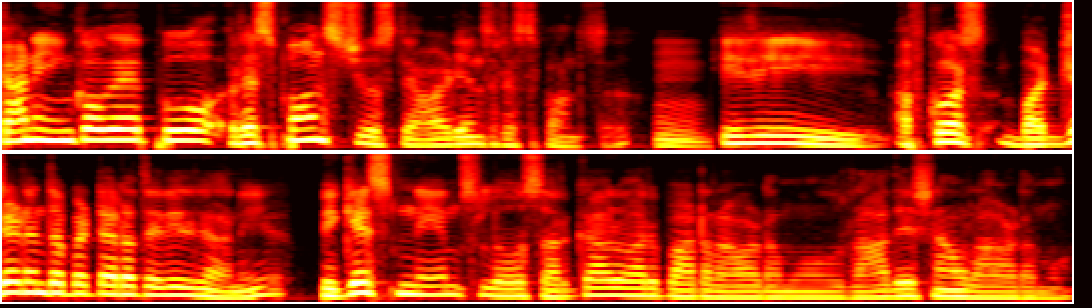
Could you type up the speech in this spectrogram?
కానీ ఇంకోవైపు రెస్పాన్స్ చూస్తే ఆడియన్స్ రెస్పాన్స్ ఇది అఫ్ కోర్స్ బడ్జెట్ ఎంత పెట్టారో తెలియదు కానీ బిగ్గెస్ట్ నేమ్స్లో సర్కారు వారి పాట రావడము రాధేశ్యాం రావడము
